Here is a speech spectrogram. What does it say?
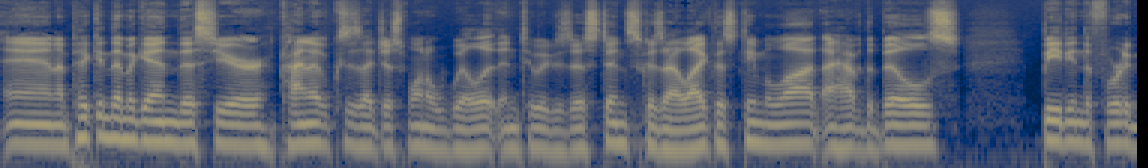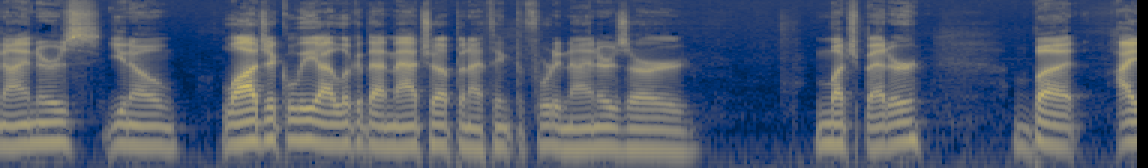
and I'm picking them again this year, kind of because I just want to will it into existence because I like this team a lot. I have the Bills beating the 49ers. You know, logically, I look at that matchup and I think the 49ers are much better. But I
